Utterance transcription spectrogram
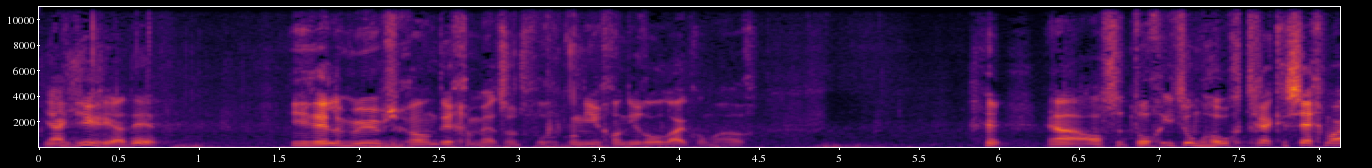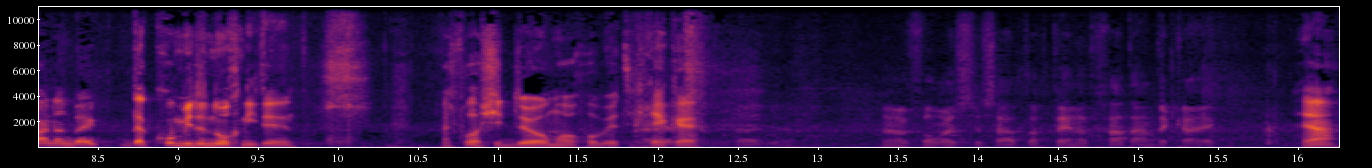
Ja, hier, ja, dit. Hier de hele muur hebben ze gewoon dichtgemetseld. Want vroeger kon hier gewoon die rolluik omhoog. ja, als ze toch iets omhoog trekken, zeg maar, dan, ben ik- dan kom je er nog niet in. Maar vooral als je de deur omhoog probeert te krikken. Ja, ja. Nou, voor mij zaterdag tegen het gat aan te kijken. Ja,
